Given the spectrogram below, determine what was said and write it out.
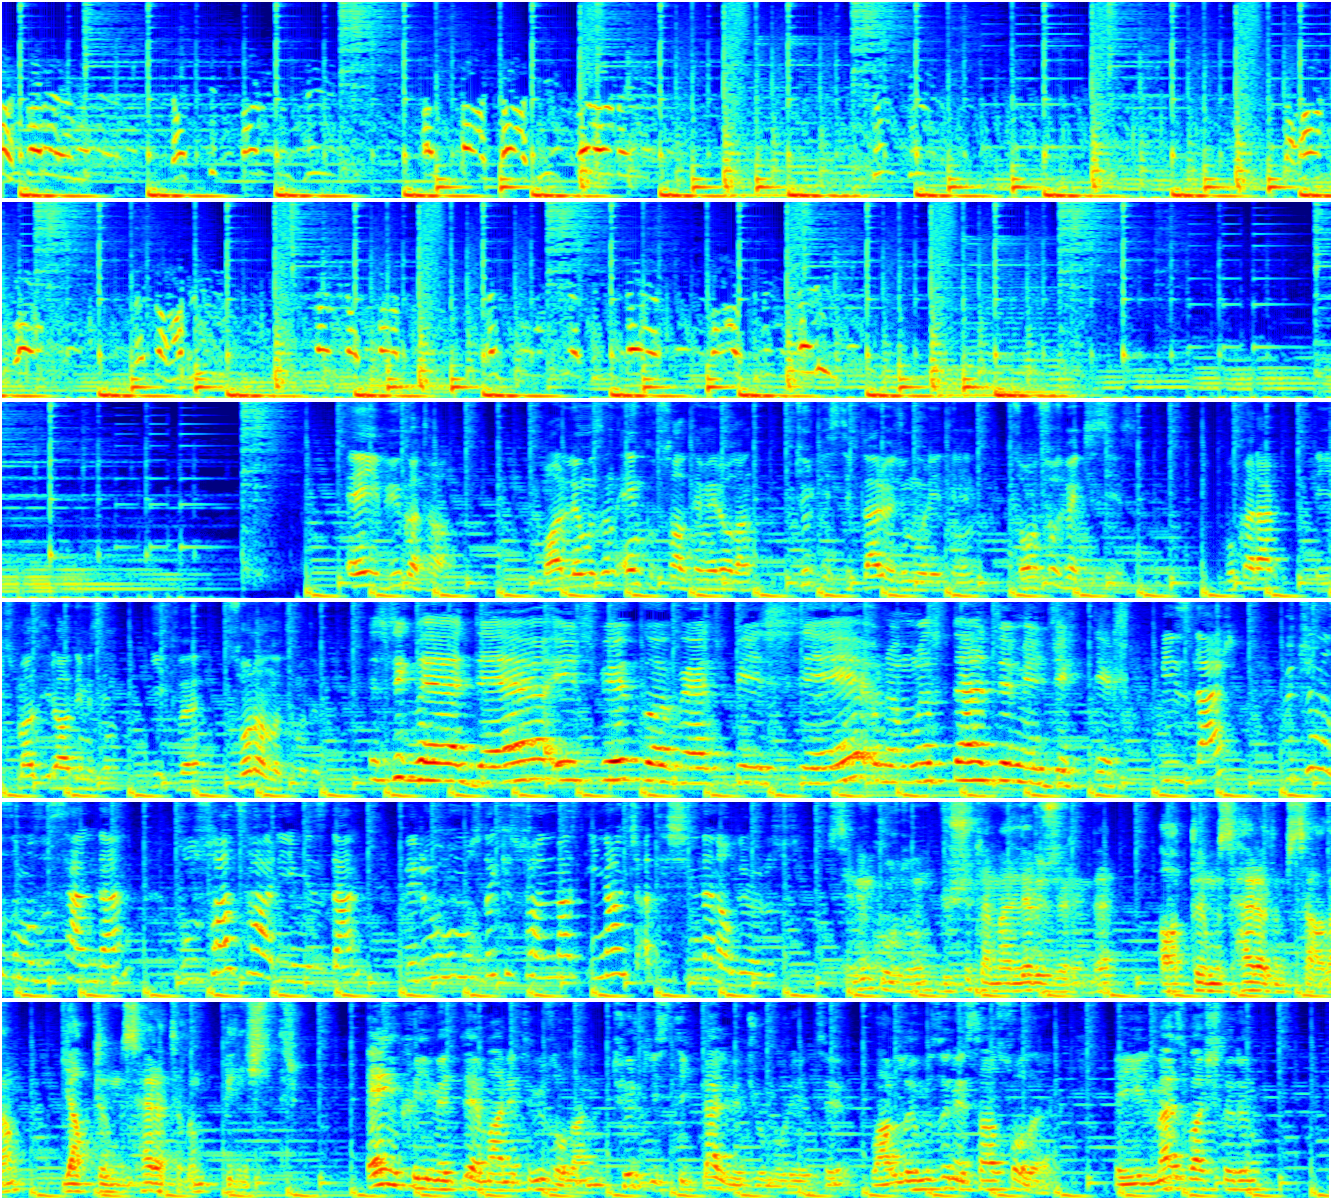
Yurttaşlarım, yaptıklarınızı asla katil görmeyin. Çünkü daha çok ve daha büyük işler yapmak Cumhuriyetimizde vazimindeyiz. Ey büyük ata! Varlığımızın en kutsal temeli olan Türk İstiklal ve Cumhuriyeti'nin sonsuz bekçisiyiz. Bu karar değişmez irademizin ilk ve son anlatımıdır. İstiklerde hiçbir kuvvet bizi önümüzde demeyecektir. Bizler bütün hızımızı senden, ulusal tarihimizden ve ruhumuzdaki sönmez inanç ateşinden alıyoruz. Senin kurduğun güçlü temeller üzerinde attığımız her adım sağlam, yaptığımız her atılım bilinçlidir. En kıymetli emanetimiz olan Türk İstiklal ve Cumhuriyeti, varlığımızın esası olarak eğilmez başların,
